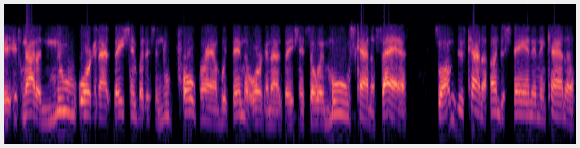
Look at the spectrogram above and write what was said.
it's not a new organization, but it's a new program within the organization. So it moves kind of fast. So I'm just kind of understanding and kind of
